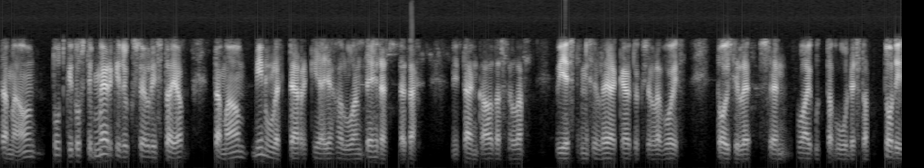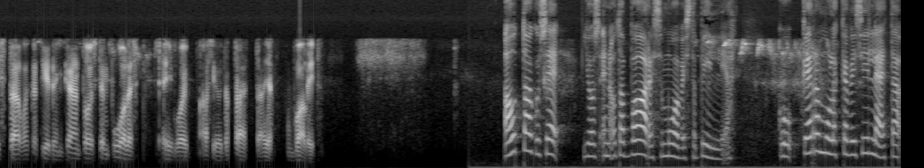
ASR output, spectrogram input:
tämä on tutkitusti merkityksellistä ja tämä on minulle tärkeä ja haluan tehdä tätä, niin tämän kaltaisella viestimisellä ja käytöksellä voi toisille sen vaikuttavuudesta todistaa, vaikka tietenkään toisten puolesta ei voi asioita päättää ja valita. Auttaako se, jos en ota baarissa muovista pilliä? Kun kerran mulle kävi sille, että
